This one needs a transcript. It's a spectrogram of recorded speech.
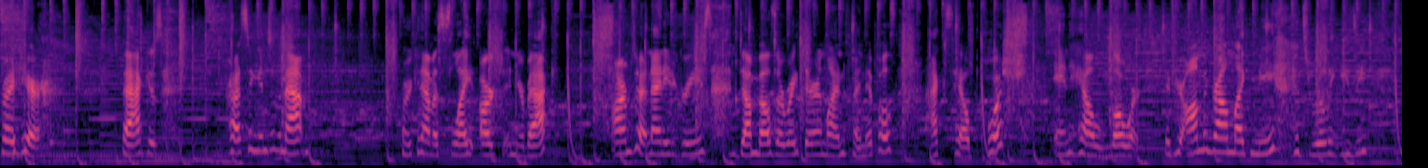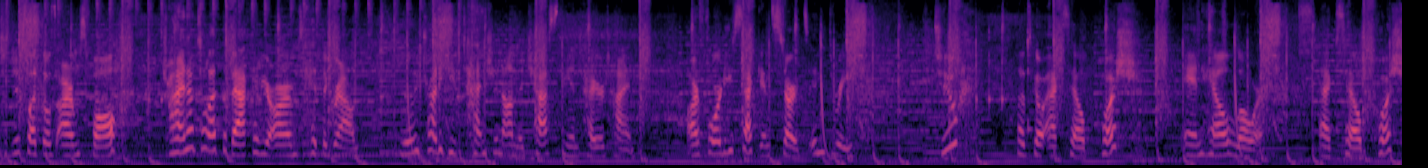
right here. Back is pressing into the mat, or you can have a slight arch in your back. Arms are at 90 degrees, dumbbells are right there in line with my nipples. Exhale, push, inhale, lower. If you're on the ground like me, it's really easy to just let those arms fall. Try not to let the back of your arms hit the ground. Really try to keep tension on the chest the entire time. Our 40 seconds starts in three, two, let's go, exhale, push, inhale, lower. Exhale, push,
